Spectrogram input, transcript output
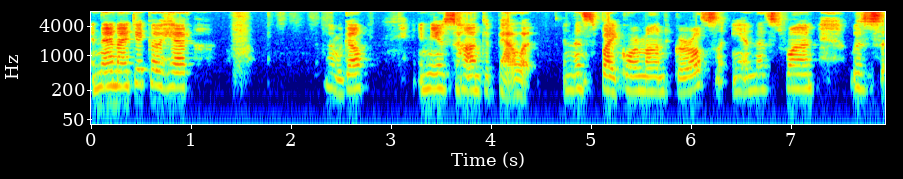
And then I did go ahead, there we go, and use the Haunted palette. And this is by Gourmande Girls. And this one was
